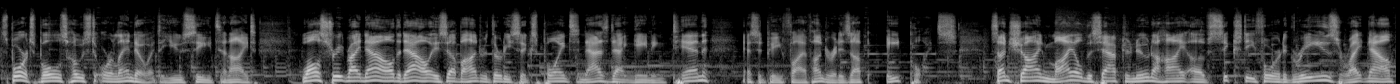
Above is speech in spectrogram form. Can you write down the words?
Sports Bulls host Orlando at the UC tonight. Wall Street right now, the Dow is up 136 points, Nasdaq gaining 10, S&P 500 is up 8 points. Sunshine mild this afternoon, a high of 64 degrees. Right now,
